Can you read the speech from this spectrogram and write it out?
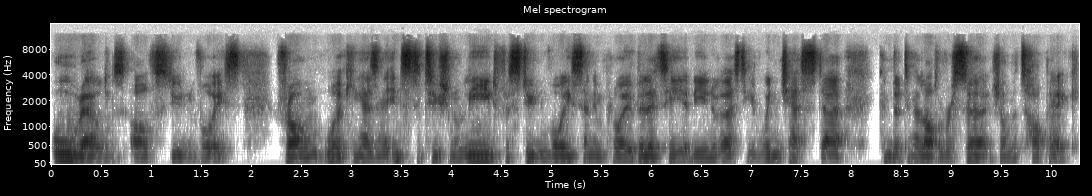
all realms of student voice, from working as an institutional lead for student voice and employability at the University of Winchester, conducting a lot of research on the topic,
